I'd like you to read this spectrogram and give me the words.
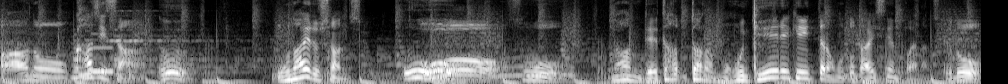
あの梶さん。なうん。同い年なんですよそう。なんでだったらもう芸歴で言ったら本当大先輩なんですけど、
